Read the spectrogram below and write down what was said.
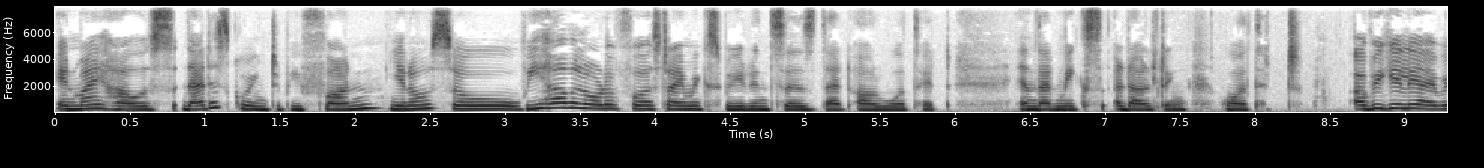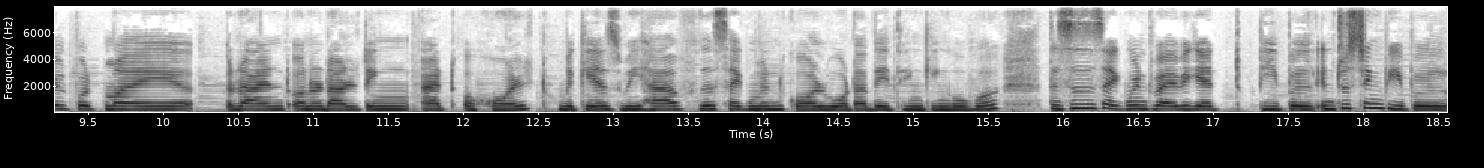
in my house. That is going to be fun, you know. So we have a lot of first time experiences that are worth it, and that makes adulting worth it. Abhi ke liye, I will put my rant on adulting at a halt because we have the segment called What Are They Thinking Over? This is a segment where we get people, interesting people,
